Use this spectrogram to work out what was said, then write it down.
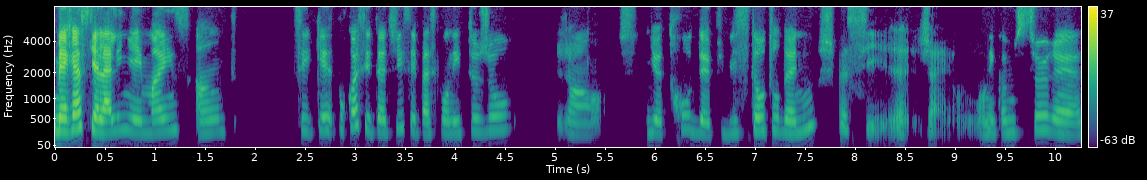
Mais reste que la ligne est mince entre. Que, pourquoi c'est touchy? C'est parce qu'on est toujours genre, il y a trop de publicité autour de nous. Je sais pas si euh, on est comme sur, euh,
